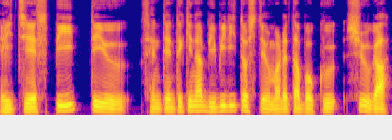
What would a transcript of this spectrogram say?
HSP っていう先天的なビビリとして生まれた僕、週が、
